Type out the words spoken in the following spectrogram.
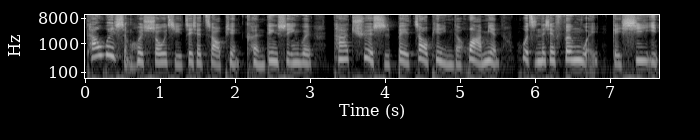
他为什么会收集这些照片，肯定是因为他确实被照片里面的画面或者是那些氛围给吸引。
